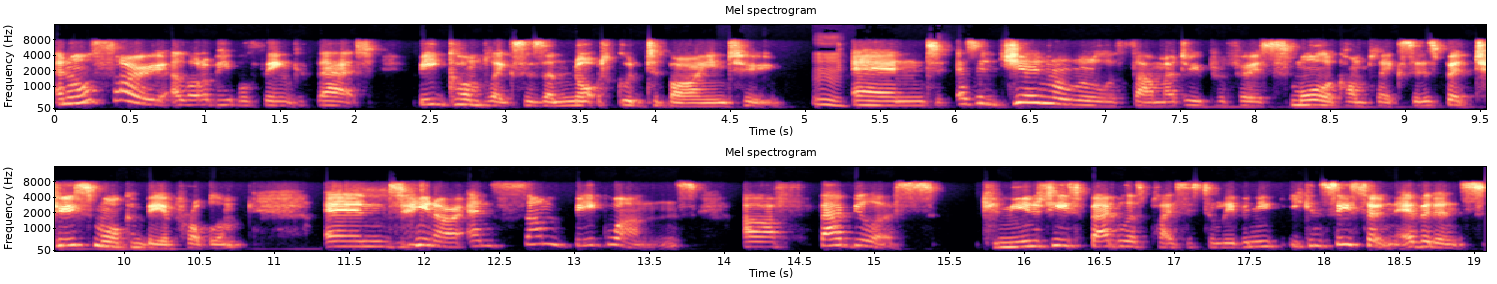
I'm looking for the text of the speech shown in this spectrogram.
And also, a lot of people think that big complexes are not good to buy into. Mm. And as a general rule of thumb, I do prefer smaller complexes, but too small can be a problem. And, you know, and some big ones are fabulous communities, fabulous places to live. And you, you can see certain evidence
